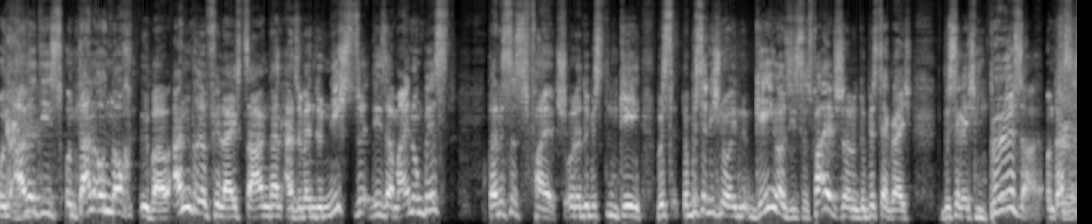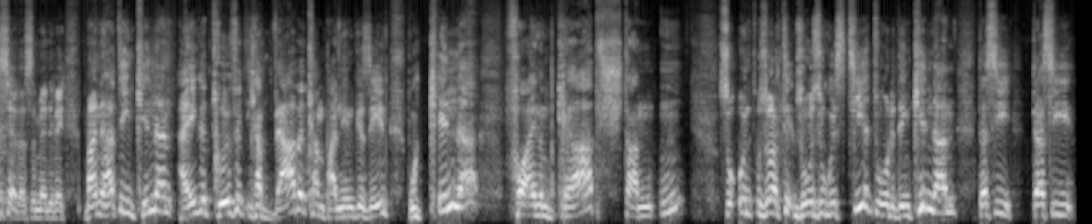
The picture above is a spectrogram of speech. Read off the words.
Und alle dies und dann auch noch über andere vielleicht sagen kann, also wenn du nicht dieser Meinung bist, dann ist es falsch oder du bist ein Geg du bist, du bist ja nicht nur ein Gegner, siehst es falsch, sondern du bist ja gleich du bist ja gleich ein Böser und das ist ja das im Endeffekt. Man hat den Kindern eingetröpfelt. Ich habe Werbekampagnen gesehen, wo Kinder vor einem Grab standen so und so, so suggestiert wurde den Kindern, dass sie dass sie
